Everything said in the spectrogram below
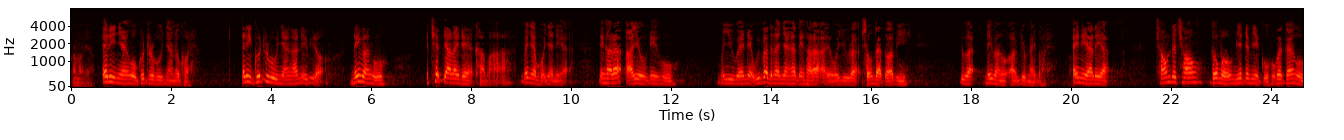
မှန်ပါဗျာအဲ့ဒီဉာဏ်ကိုဂုတ္တရဘူးဉာဏ်လို့ခေါ်တယ်အဲ့ဒီဂုတ္တရဘူးဉာဏ်ကနေပြီးတော့နိဗ္ဗာန်ကိုအချက်ပြလိုက်တဲ့အခါမှာမဲ့ဉာဏ်ဖုန်ဉာဏ်တွေက သင်္ခါရအာယုန်တွေကိုမယူပဲနဲ့ဝိပဿနာဉာဏ်ကသင်္ခါရအာယုံကိုယူရဆုံးသတ်သွားပြီးသူကနိဗ္ဗာန်ကိုအာရုံပြုနိုင်သွားတယ်။အဲ့နေရာလေးကချောင်းတစ်ချောင်းသို့မဟုတ်မြစ်တစ်မြစ်ကိုဟိုဘက်ကန်းကို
